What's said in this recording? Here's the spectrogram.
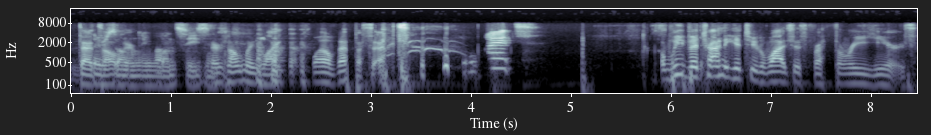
that's There's all there only one season. There's only like 12 episodes. What? We've been trying to get you to watch this for three years.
